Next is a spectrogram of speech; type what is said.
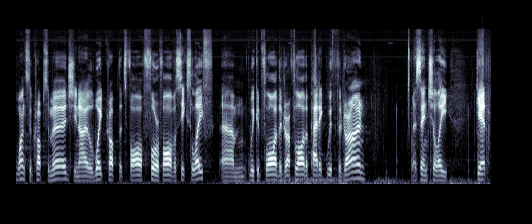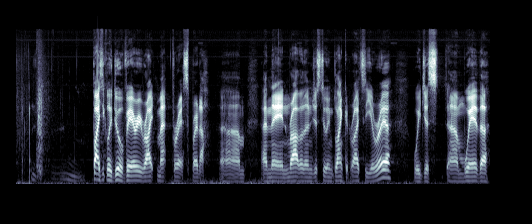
once the crops emerge, you know, the wheat crop that's four, four or five or six leaf. Um, we could fly the fly the paddock with the drone. Essentially, get basically do a vary rate map for our spreader, um, and then rather than just doing blanket rates of urea, we just um, where the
